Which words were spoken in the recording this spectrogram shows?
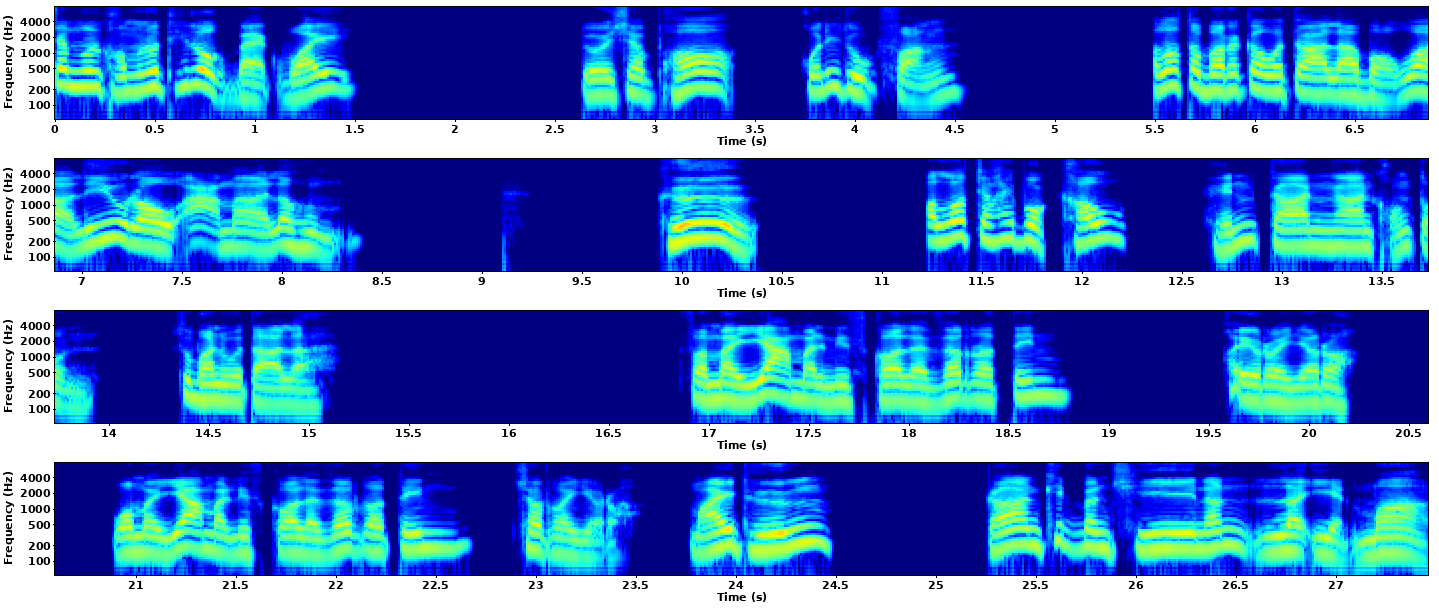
จำนวนของมนุษย์ที่โลกแบกไว้ โดยเฉพาะคนที่ถูกฝัง อัลลอฮฺตบารกะวตาลาบอกว่า ลิวเราอามาละหุม คือ อัลลอฮ์จะให้พวกเขาเห็นการงานของตน สุบานุตาลาฟะมัยยะมัลมิสกอลซัรรตินไครยะระวะมัยยะมัลมิสกอลซัรรตินชรยะระหมายถึง การคิดบัญชีนั้นละเอียดมาก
